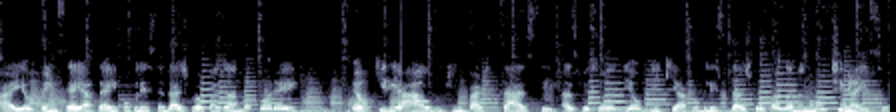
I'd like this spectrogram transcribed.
Aí eu pensei até em publicidade e propaganda, porém eu queria algo que impactasse as pessoas e eu vi que a publicidade propaganda não tinha isso.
